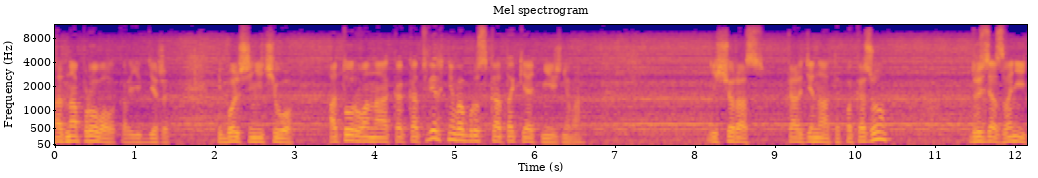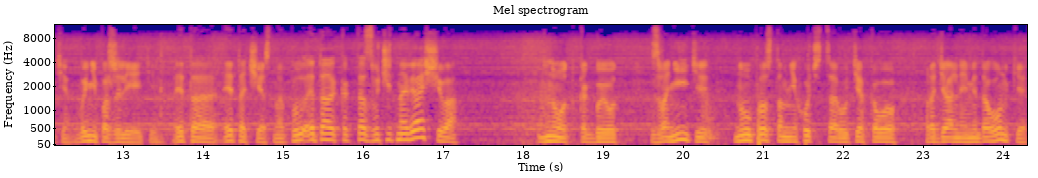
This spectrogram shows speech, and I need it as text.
одна проволока их держит и больше ничего. Оторвана как от верхнего бруска, так и от нижнего. Еще раз координаты покажу. Друзья, звоните, вы не пожалеете. Это, это честно. Это как-то звучит навязчиво. Ну вот, как бы вот звоните. Ну, просто мне хочется у тех, кого радиальные медогонки,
